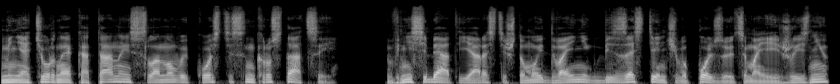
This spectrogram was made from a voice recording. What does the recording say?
Миниатюрная катана из слоновой кости с инкрустацией. Вне себя от ярости, что мой двойник беззастенчиво пользуется моей жизнью,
